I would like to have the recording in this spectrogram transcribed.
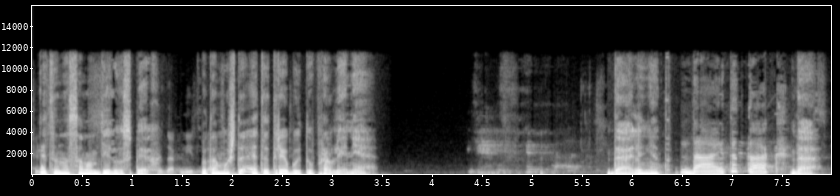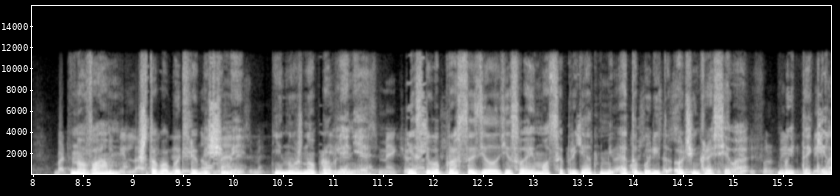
это на самом деле успех, потому что это требует управления. Да или нет? Да, это так. Да. Но вам, чтобы быть любящими, не нужно управление. Если вы просто сделаете свои эмоции приятными, это будет очень красиво — быть таким.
